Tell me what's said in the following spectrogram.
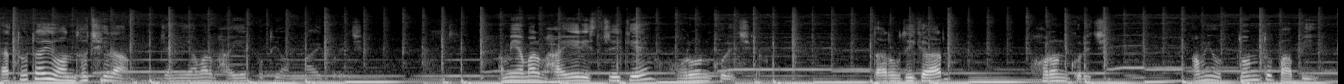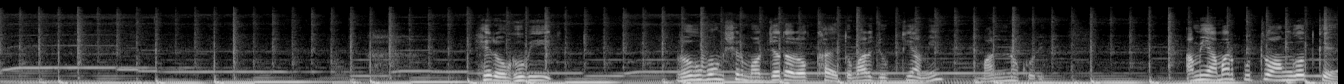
এতটাই অন্ধ ছিলাম যে আমি আমার ভাইয়ের প্রতি অন্যায় করেছি। আমি আমার ভাইয়ের স্ত্রীকে হরণ করেছিলাম তার অধিকার হরণ করেছি। আমি অত্যন্ত পাপী। হে রঘুবীর রঘুবংশের মর্যাদা রক্ষায় তোমার যুক্তি আমি মান্য করি। আমি আমার পুত্র অঙ্গদকে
